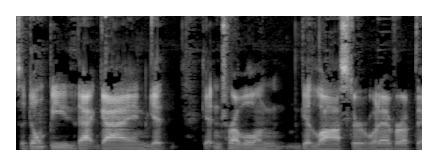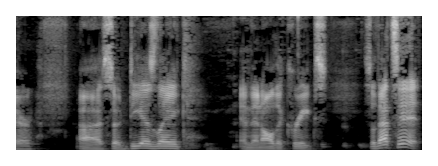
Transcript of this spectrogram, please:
So don't be that guy and get get in trouble and get lost or whatever up there. Uh, so Diaz Lake and then all the creeks so that's it.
